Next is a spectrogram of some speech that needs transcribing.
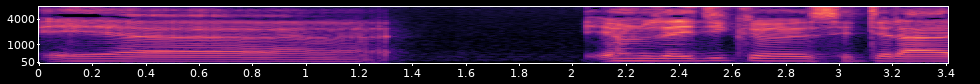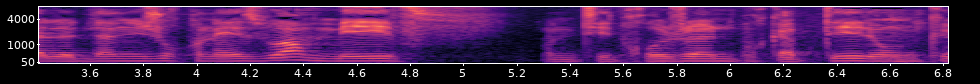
Et, euh, et on nous avait dit que c'était le dernier jour qu'on allait se voir, mais on était trop jeunes pour capter. Donc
